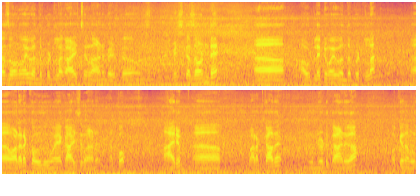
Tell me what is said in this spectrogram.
കസോണുമായി ബന്ധപ്പെട്ടുള്ള കാഴ്ചകളാണ്. ബെഷ്കസോണിന്റെ ഔട്ട്ലെറ്റുമായി ബന്ധപ്പെട്ടുള്ള വളരെ കൗതുകമായ കാഴ്ചകളാണ്. അപ്പം ആരും മറക്കാതെ മുന്നോട്ട് കാണുക. ഓക്കെ നമ്മൾ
